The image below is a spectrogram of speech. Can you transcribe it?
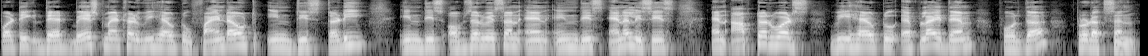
partic- that best method we have to find out in this study, in this observation, and in this analysis, and afterwards we have to apply them for the production.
